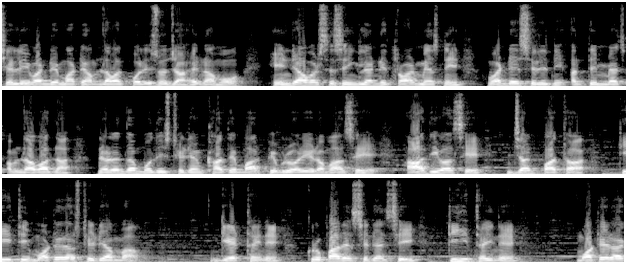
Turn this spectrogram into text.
છેલ્લી વન ડે માટે અમદાવાદ પોલીસનું જાહેરનામું. ઇન્ડિયા વર્સિસ ઇંગ્લેન્ડની ત્રણ મેચની વન ડે સિરીઝની અંતિમ મેચ અમદાવાદના નરેન્દ્ર મોદી સ્ટેડિયમ ખાતે બાર ફેબ્રુઆરીએ રમાશે. આ દિવસે જનપથ ટીથી મોટેરા સ્ટેડિયમમાં ગેટ થઈને કૃપા રેસિડેન્સી ટી થઈને મોટેરા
